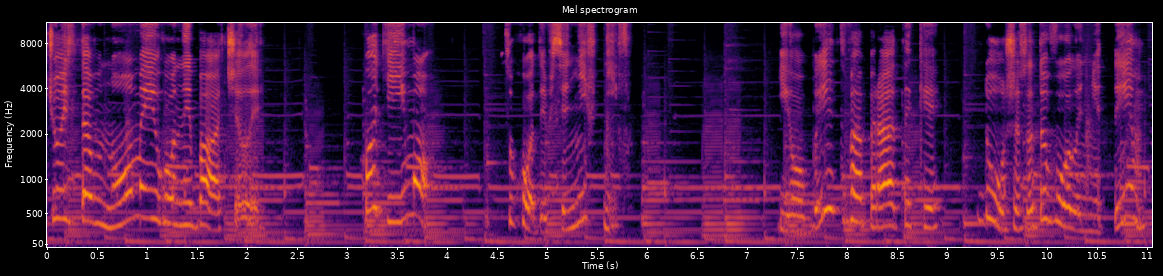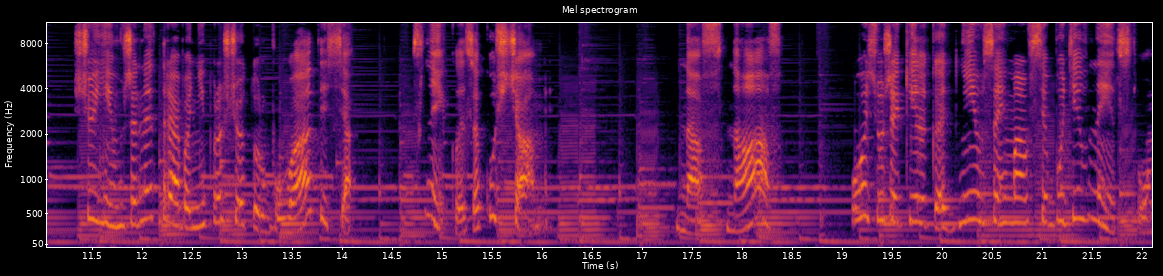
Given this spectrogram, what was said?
Щось давно ми його не бачили. Ходімо, згодився Ніф-Ніф. І обидва братики дуже задоволені тим, що їм вже не треба ні про що турбуватися, зникли за кущами. Наф-наф ось уже кілька днів займався будівництвом.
